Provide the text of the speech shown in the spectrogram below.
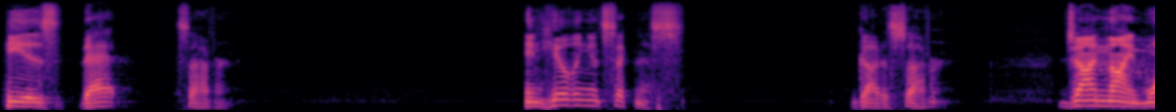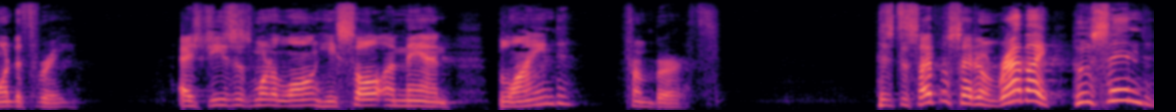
He is that sovereign. In healing and sickness, God is sovereign. John 9, 1 to 3. As Jesus went along, he saw a man blind from birth. His disciples said to him, Rabbi, who sinned?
